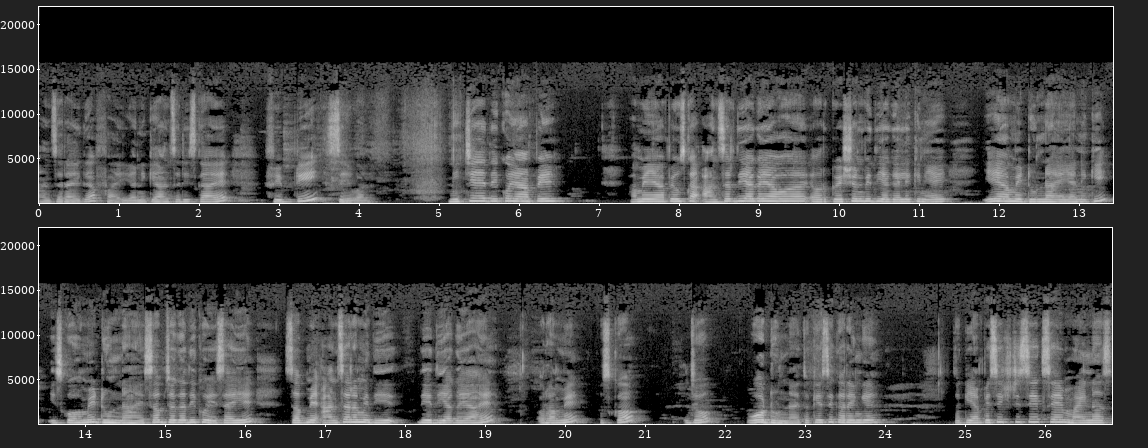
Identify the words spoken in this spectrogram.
आंसर आएगा फाइव यानी कि आंसर इसका है फिफ्टी सेवन नीचे देखो यहाँ पे, हमें यहाँ पे उसका आंसर दिया गया हुआ है और क्वेश्चन भी दिया गया लेकिन ये ये हमें ढूंढना है, यानी कि इसको हमें ढूंढना है। सब जगह देखो ऐसा ही है। सब में आंसर हमें दिए, दे दिया गया है और हमें उसको जो वो ढूंढना है। तो कैसे करेंगे? तो कि यहाँ पे सिक्सटी सिक्स है माइनस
